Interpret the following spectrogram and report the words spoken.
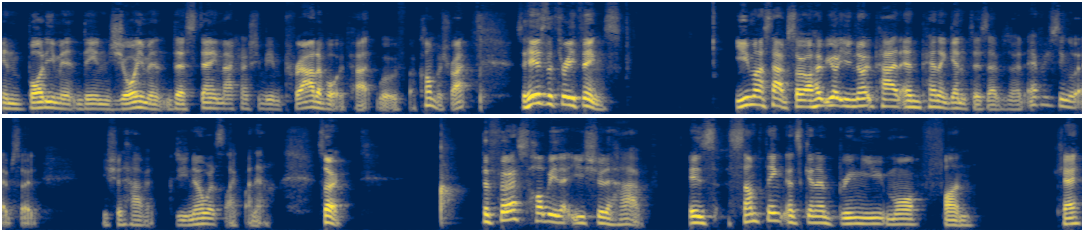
embodiment, the enjoyment, the staying back and actually being proud of what we've had, what we've accomplished, right? So here's the three things you must have. So I hope you got your notepad and pen again for this episode. Every single episode, you should have it because you know what it's like by now. So the first hobby that you should have is something that's going to bring you more fun. Okay.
